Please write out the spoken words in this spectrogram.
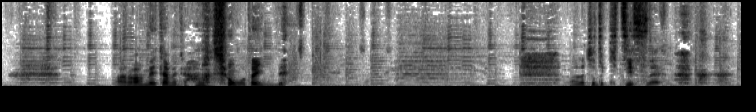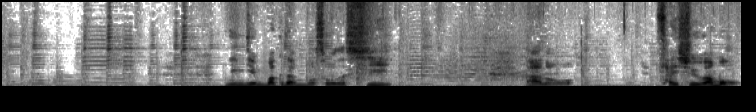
あれはめちゃめちゃ話重たいんであれはちょっときついっすね。人間爆弾もそうだし、あの、最終話も、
